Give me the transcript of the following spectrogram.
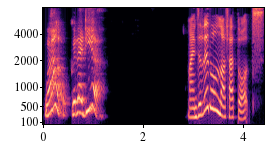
Wow, good idea. Mine's a little, not our thoughts.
